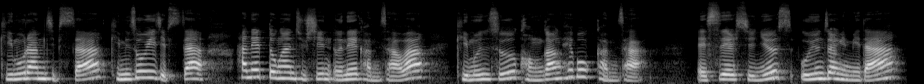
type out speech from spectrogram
김우람 집사, 김소희 집사 한 해 동안 주신 은혜 감사와 김은수 건강 회복 감사, SLC 뉴스 우윤정입니다.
